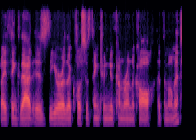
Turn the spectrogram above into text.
but I think that is you're the closest thing to a newcomer on the call at the moment.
